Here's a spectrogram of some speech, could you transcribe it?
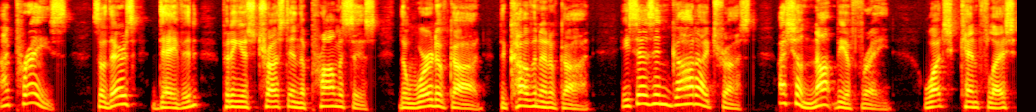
I praise. So there's David putting his trust in the promises, the word of God, the covenant of God. He says, In God I trust. I shall not be afraid. What can flesh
